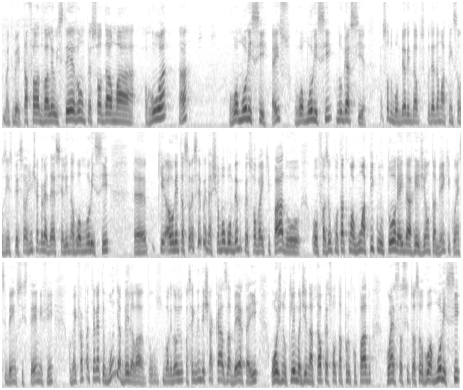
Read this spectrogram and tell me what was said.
Muito bem. Tá falado, valeu Estevão. O pessoal dá uma rua, hã? Rua Murici, é isso? Rua Murici, no Garcia. Pessoal do Bombeiro, se puder dar uma atençãozinha especial, a gente agradece ali na Rua Murici, é, que a orientação é sempre né, chamar o bombeiro, o pessoal vai equipado, ou, ou, fazer um contato com algum apicultor aí da região também, que conhece bem o sistema, enfim. Como é que faz para tirar? Tem um monte de abelha lá, então os moradores não conseguem nem deixar a casa aberta aí. Hoje, no clima de Natal, o pessoal está preocupado com essa situação. Rua Murici,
